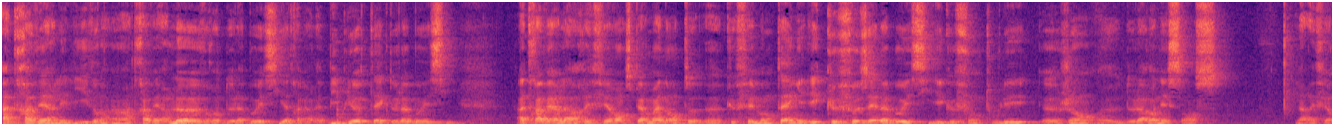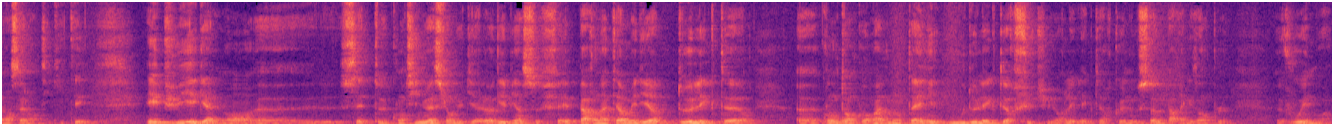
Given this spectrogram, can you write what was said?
à travers les livres, hein, à travers l'œuvre de la Boétie, à travers la bibliothèque de la Boétie, à travers la référence permanente euh, que fait Montaigne et que faisait la Boétie et que font tous les euh, gens euh, de la Renaissance, la référence à l'Antiquité. Et puis également, cette continuation du dialogue eh bien, se fait par l'intermédiaire de lecteurs contemporains de Montaigne ou de lecteurs futurs, les lecteurs que nous sommes par exemple, vous et moi.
